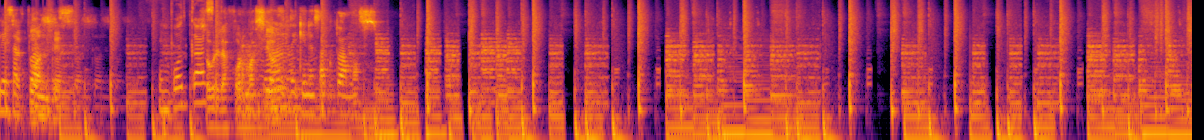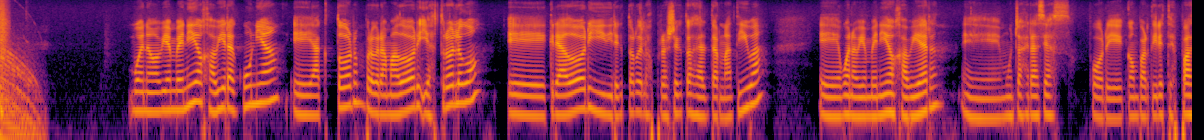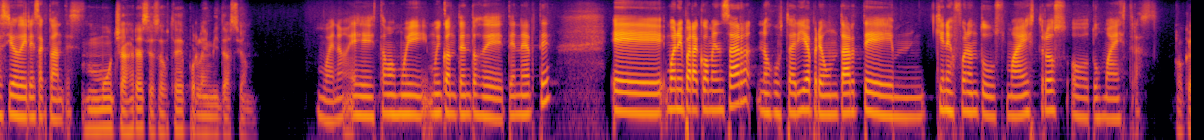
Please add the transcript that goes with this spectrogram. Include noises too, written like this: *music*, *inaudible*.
Les Actuantes. Un podcast sobre la formación de quienes actuamos. Bueno, bienvenido Javier Acuña, eh, actor, programador y astrólogo, eh, creador y director de los proyectos de Alternativa. Eh, bueno, bienvenido Javier, muchas gracias por compartir este espacio de Les Actuantes. Muchas gracias a ustedes por la invitación. Bueno, estamos muy, muy contentos de tenerte. bueno, y para comenzar, nos gustaría preguntarte mm, quiénes fueron tus maestros o tus maestras. Ok.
